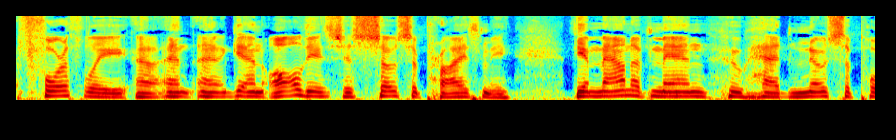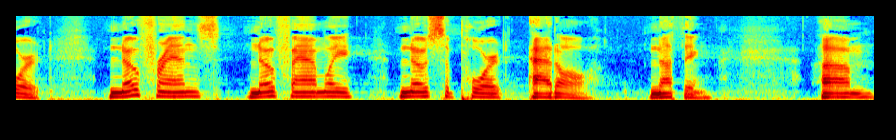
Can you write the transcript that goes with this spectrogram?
fourthly, uh, and, and again, all these just so surprised me the amount of men who had no support, no friends, no family, no support at all. Nothing. Um,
